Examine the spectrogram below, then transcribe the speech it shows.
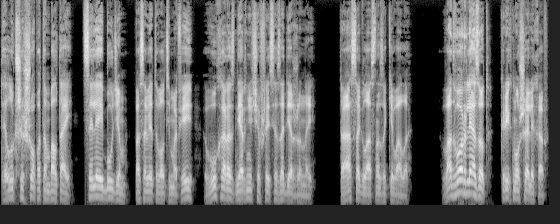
«Ты лучше шепотом болтай, целей будем», — посоветовал Тимофей, в ухо разнервничавшейся задержанной. Та согласно закивала. «Во двор лезут!» — крикнул Шелихов.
